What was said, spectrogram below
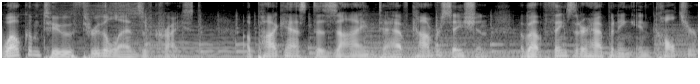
Welcome to Through the Lens of Christ, a podcast designed to have conversation about things that are happening in culture,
